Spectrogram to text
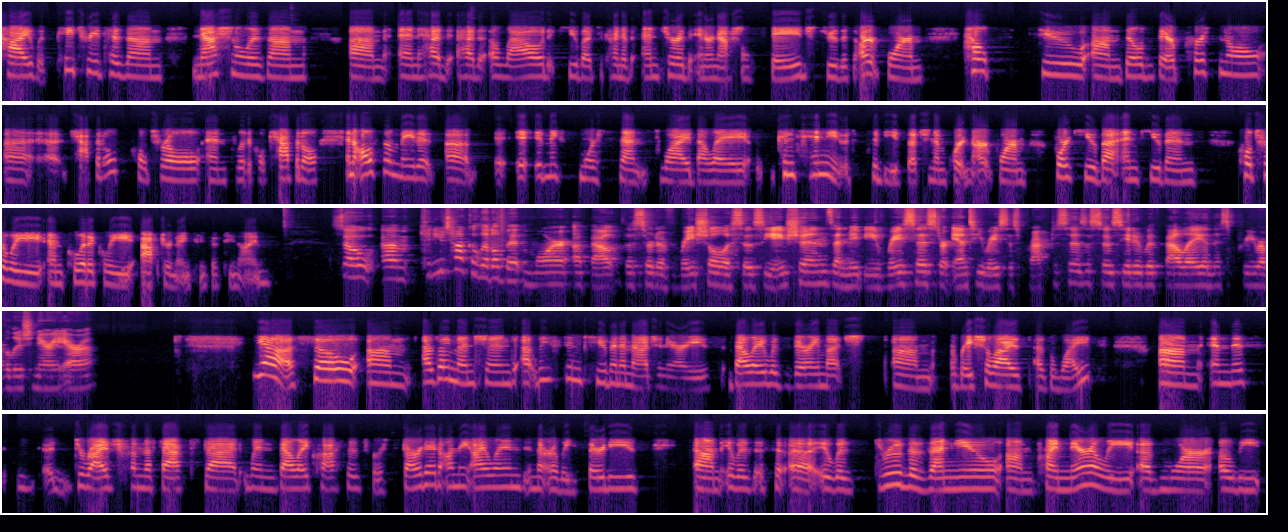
tied with patriotism, nationalism, um, and had had allowed Cuba to kind of enter the international stage through this art form helped to um, build their personal uh, uh, capital, cultural and political capital, and also made it, uh, it, it makes more sense why ballet continued to be such an important art form for Cuba and Cubans culturally and politically after 1959. So, um, can you talk a little bit more about the sort of racial associations and maybe racist or anti racist practices associated with ballet in this pre revolutionary era? Yeah, so um, as I mentioned, at least in Cuban imaginaries, ballet was very much um, racialized as white. Um, and this derived from the fact that when ballet classes first started on the island in the early 30s, um, it was uh, it was through the venue um, primarily of more elite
